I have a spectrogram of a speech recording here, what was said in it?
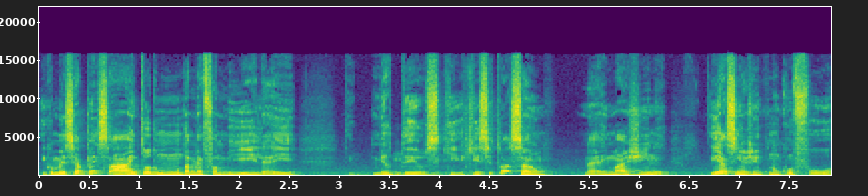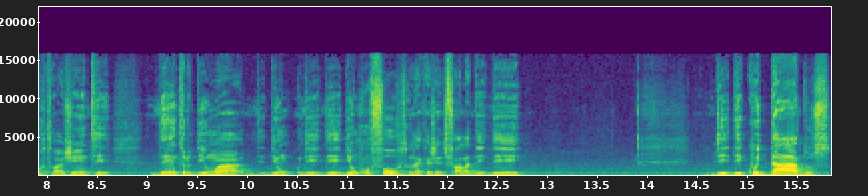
E comecei a pensar em todo mundo, a minha família, e. Meu Deus, que, que situação, né? Imagine. E assim, a gente num conforto, a gente dentro de, uma, de, um, de, de, de um conforto, né? Que a gente fala de, de, de, de cuidados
